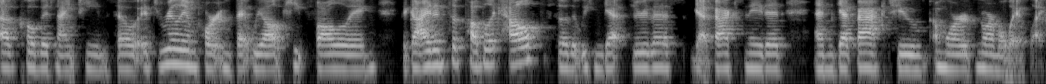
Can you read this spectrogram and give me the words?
of COVID 19. So it's really important that we all keep following the guidance of public health so that we can get through this, get vaccinated, and get back to a more normal way of life.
